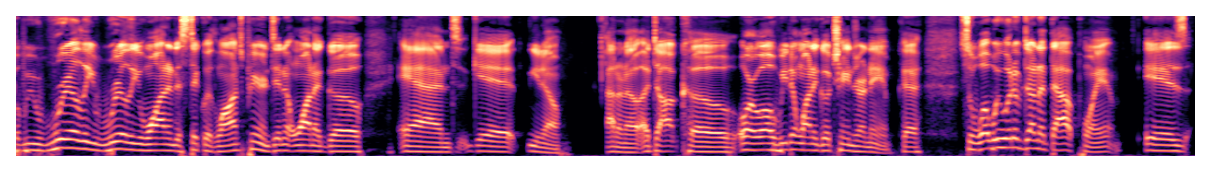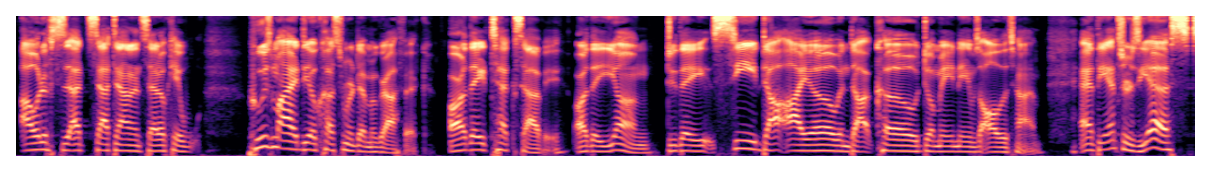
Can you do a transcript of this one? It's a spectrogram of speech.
But we really really wanted to stick with launchpeer and didn't want to go and get, you know, I don't know, a dot .co or well, we didn't want to go change our name, okay? So what we would have done at that point is I would have sat, sat down and said, "Okay, who's my ideal customer demographic? Are they tech savvy? Are they young? Do they see .io and .co domain names all the time? And if the answer is yes,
